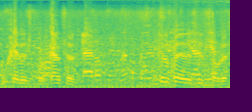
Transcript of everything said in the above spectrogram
mujeres por cáncer. Claro. ¿Qué nos puede decir sobre eso?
